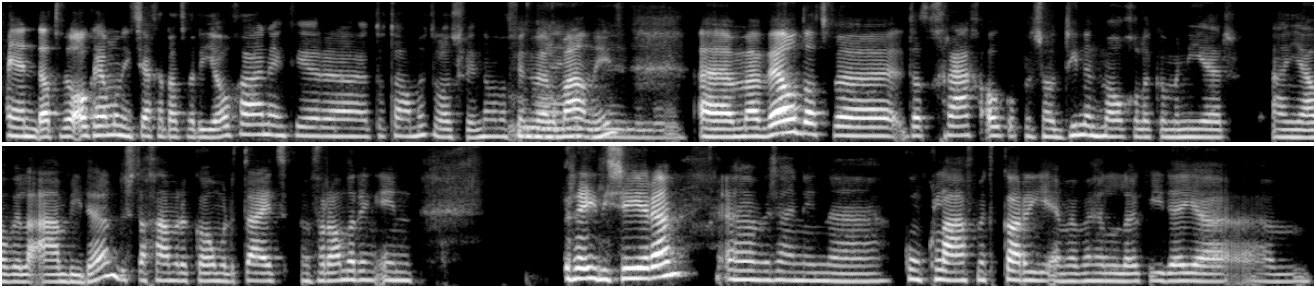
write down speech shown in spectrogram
En dat wil ook helemaal niet zeggen dat we de yoga in één keer uh, totaal nutteloos vinden, want dat vinden we helemaal niet. Nee, nee, nee. maar wel dat we dat graag ook op een zo dienend mogelijke manier aan jou willen aanbieden. Dus daar gaan we de komende tijd een verandering in realiseren. we zijn in conclaaf met Carrie en we hebben hele leuke ideeën um,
